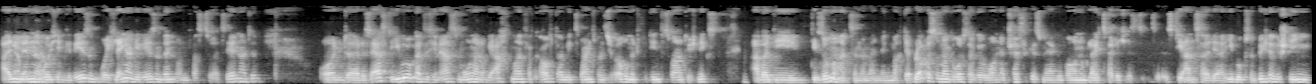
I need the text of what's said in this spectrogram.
all die ja, Länder, ja. wo ich eben gewesen, wo ich länger gewesen bin und was zu erzählen hatte. Und äh, das erste E-Book hat sich im ersten Monat irgendwie achtmal verkauft, da habe ich 22 Euro mit verdient, das war natürlich nichts. Aber die, die Summe hat es dann am Ende gemacht. Der Blog ist immer größer geworden, der Traffic ist mehr geworden und gleichzeitig ist, ist die Anzahl der E-Books und Bücher gestiegen.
